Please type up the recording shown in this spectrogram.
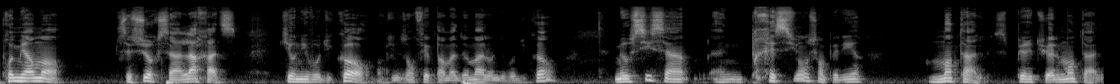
premièrement, c'est sûr que c'est un lachatz qui est au niveau du corps, donc ils nous ont fait pas mal de mal au niveau du corps, mais aussi c'est une pression, si on peut dire, mentale, spirituelle, mentale,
